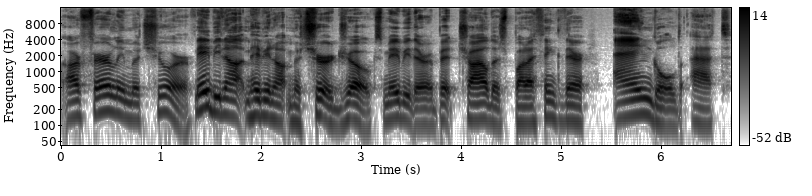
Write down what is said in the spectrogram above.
are fairly mature. Maybe not maybe not mature jokes. Maybe they're a bit childish, but I think they're angled at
